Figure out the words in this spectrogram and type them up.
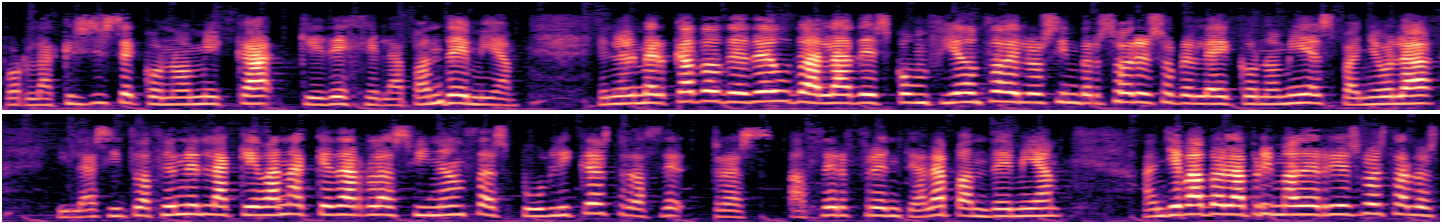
por la crisis económica que deje la pandemia. En el mercado de deuda, la desconfianza de los inversores sobre la economía española y la situación en la que van a quedar las finanzas públicas tras hacer, frente a la pandemia han llevado a la prima de riesgo hasta los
